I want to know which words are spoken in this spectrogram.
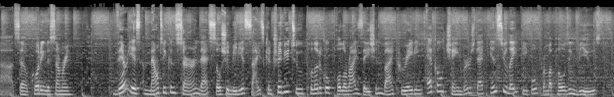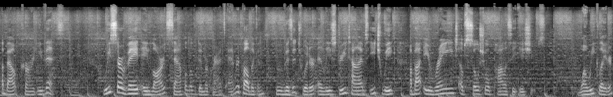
Uh, so, quoting the summary There is mounting concern that social media sites contribute to political polarization by creating echo chambers that insulate people from opposing views about current events. We surveyed a large sample of Democrats and Republicans who visit Twitter at least three times each week about a range of social policy issues. One week later,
